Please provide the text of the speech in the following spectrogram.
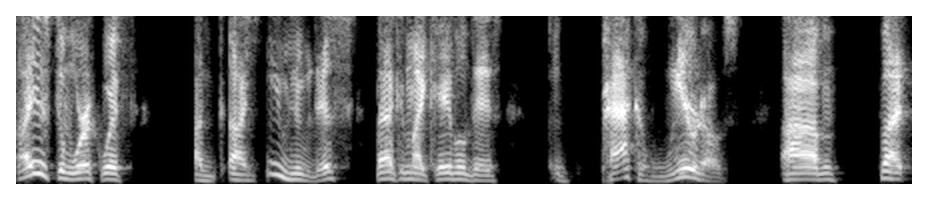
I used to work with, a, a, you knew this back in my cable days, a pack of weirdos. Um, but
